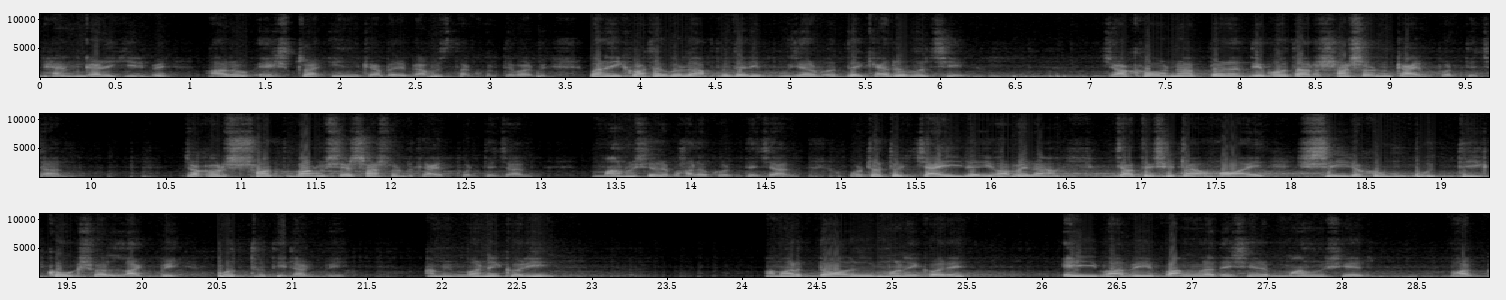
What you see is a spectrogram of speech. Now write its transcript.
ভ্যান গাড়ি কিনবে, আরও এক্সট্রা ইনকামের ব্যবস্থা করতে পারবে। মানে এই কথাগুলো আপনাদের এই পূজার মধ্যে কেন বলছি? যখন আপনারা দেবতার শাসন কায়েম করতে চান, যখন সৎ মানুষের শাসন কায়েম করতে চান, মানুষের ভালো করতে চান, ওটা তো চাইলেই হবে না, যাতে সেটা হয়, সেই রকম বুদ্ধি, কৌশল লাগবে, পদ্ধতি লাগবে। আমি মনে করি, আমার দল মনে করে এইভাবে বাংলাদেশের মানুষের ভাগ্য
